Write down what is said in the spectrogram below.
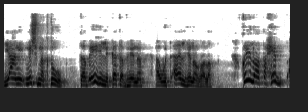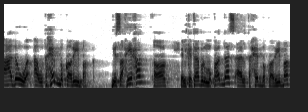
يعني مش مكتوب. طب إيه اللي كتب هنا أو اتقال هنا غلط؟ قيل تحب عدوك أو تحب قريبك. دي صحيحة؟ آه. الكتاب المقدس قال تحب قريبك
